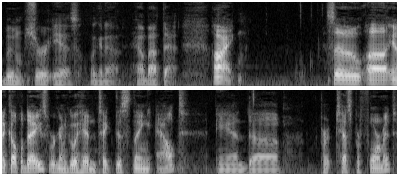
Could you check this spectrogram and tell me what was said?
Boom, sure is. Look at that. How about that? All right. So uh, in a couple days, we're going to go ahead and take this thing out and uh, test perform it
